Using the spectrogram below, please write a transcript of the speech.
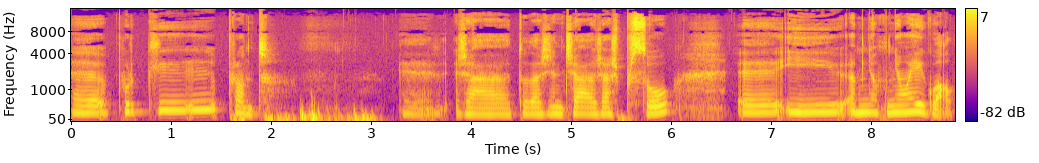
uh, porque pronto já toda a gente já já expressou uh, e a minha opinião é igual.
